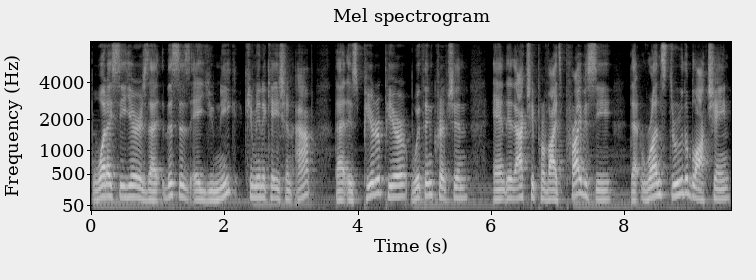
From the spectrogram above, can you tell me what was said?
what I see here is that this is a unique communication app that is peer-to-peer -peer with encryption, and it actually provides privacy that runs through the blockchain,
